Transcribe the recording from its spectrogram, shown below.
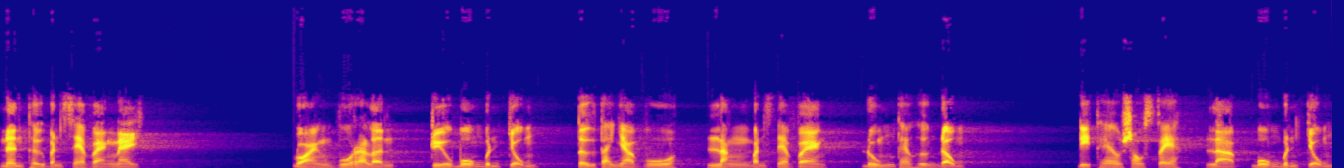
nên thử bánh xe vàng này. Đoạn vua ra lệnh, triệu bốn binh chủng từ tay nhà vua lăn bánh xe vàng đúng theo hướng đông, đi theo sau xe là bốn binh chủng.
